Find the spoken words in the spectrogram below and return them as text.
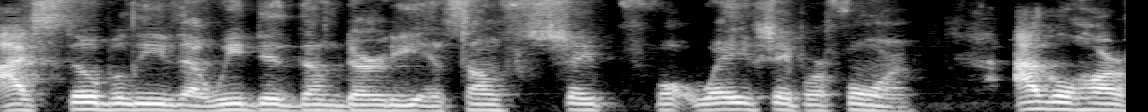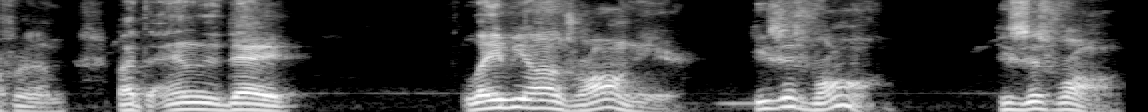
I still believe that we did them dirty in some shape, way, shape, or form. I go hard for them. But at the end of the day, Le'Veon's wrong here. He's just wrong. He's just wrong.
